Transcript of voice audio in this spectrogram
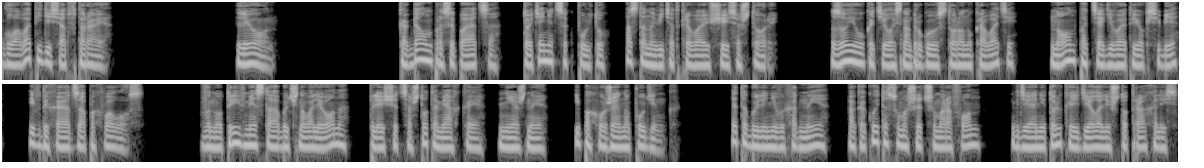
Глава 52. Леон. Когда он просыпается, то тянется к пульту остановить открывающиеся шторы. Зоя укатилась на другую сторону кровати, но он подтягивает ее к себе и вдыхает запах волос. Внутри вместо обычного Леона плещется что-то мягкое, нежное и похожее на пудинг. Это были не выходные, а какой-то сумасшедший марафон, где они только и делали, что трахались,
